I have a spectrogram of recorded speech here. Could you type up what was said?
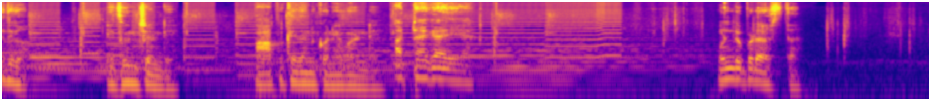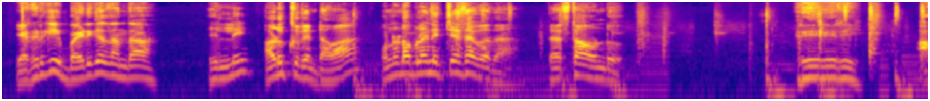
ఇదిగో ఇది ఉంచండి. పాపకి ఏదైనా కొనివ్వండి. అట్టాగా అయ్యా ఉండి ఇప్పుడే వస్తా. ఎక్కడికి? బయటికి వెళ్దా వెళ్ళి అడుక్కు తింటావా? ఉన్న డబ్బులన్నీ ఇచ్చేసావు కదా. తెస్తా ఉండు. రే రే రే ఆ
